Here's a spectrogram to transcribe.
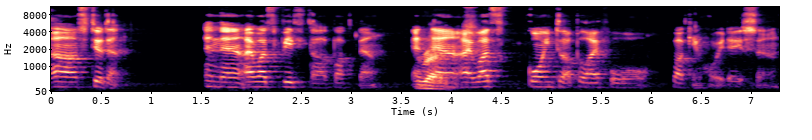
Uh, student, and then I was visitor back then, and Right. then I was going to apply for working holiday soon.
